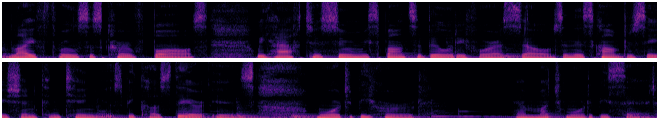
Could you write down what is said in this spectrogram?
Life throws us curved balls. We have to assume responsibility for ourselves, and this conversation continues because there is more to be heard and much more to be said.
